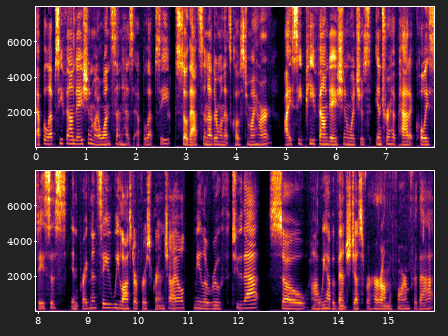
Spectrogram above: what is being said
Epilepsy Foundation, my one son has epilepsy, so that's another one that's close to my heart. ICP Foundation, which is intrahepatic cholestasis in pregnancy. We lost our first grandchild, Mila Ruth, to that. So uh, we have a bench just for her on the farm for that.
